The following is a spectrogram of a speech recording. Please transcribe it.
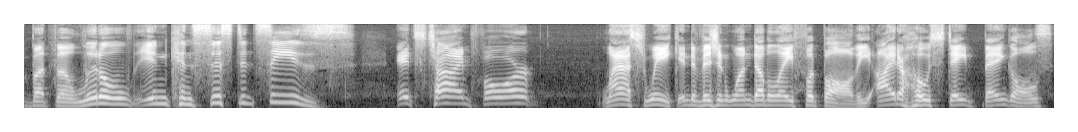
But the little inconsistencies, it's time for Last week in Division 1 AA football, the Idaho State Bengals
